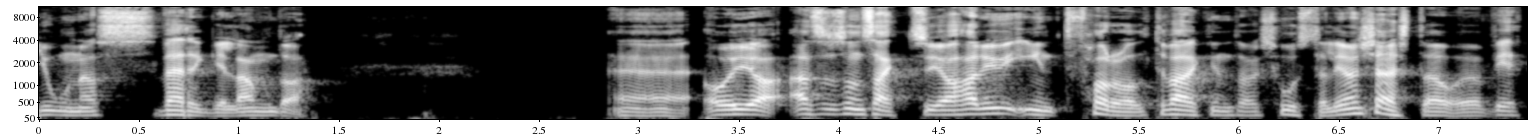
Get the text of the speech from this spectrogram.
Jonas Wergeland. da. Eh, og jag, alltså som sagt, så jag hade ju inte förhåll till varken Dags Solstad eller Jan Kjærstad och jag vet,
